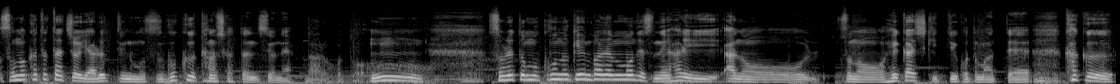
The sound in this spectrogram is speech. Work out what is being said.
その方たちをやるっていうのもすごく楽しかったんですよね。なるほど、うん、それと向こうの現場でもですねやはりあのその閉会式っていうこともあって、各、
